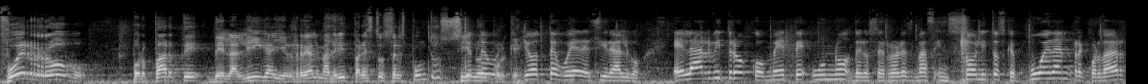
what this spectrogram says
¿Fue robo por parte de la Liga y el Real Madrid para estos tres puntos? Sí, yo no te, y por qué. yo te voy a decir algo. El árbitro comete uno de los errores más insólitos que puedan recordar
